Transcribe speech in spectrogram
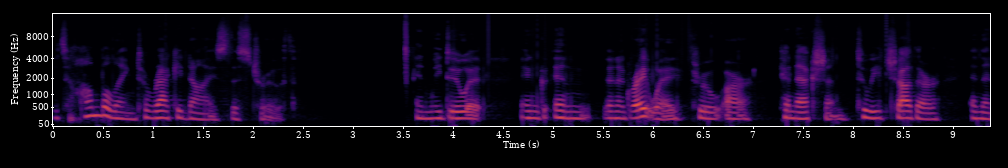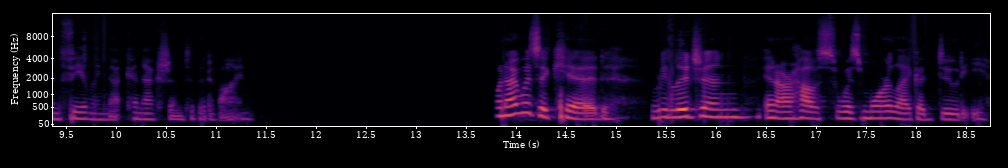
It's humbling to recognize this truth. And we do it in, in, in a great way through our connection to each other and then feeling that connection to the divine. When I was a kid, religion in our house was more like a duty.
